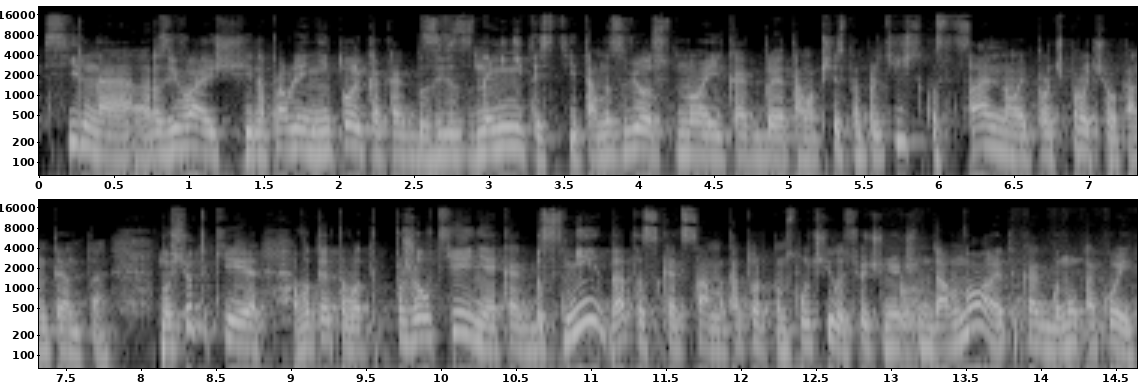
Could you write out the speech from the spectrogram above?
сильно развивающий направление не только как бы знаменитостей там, и звезд, но и как бы там общественно-политического, социального и проч прочего контента. Но все-таки вот это вот пожелтение как бы СМИ, да, так сказать, самое, которое там случилось очень-очень давно, это как бы, ну, такой,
